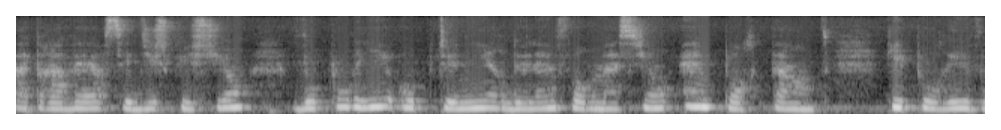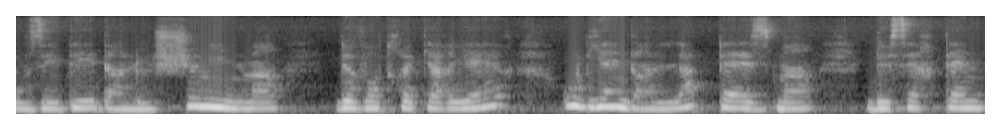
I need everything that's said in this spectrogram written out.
À travers ces discussions, vous pourriez obtenir de l'information importante qui pourrait vous aider dans le cheminement de votre carrière ou bien dans l'apaisement de certaines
